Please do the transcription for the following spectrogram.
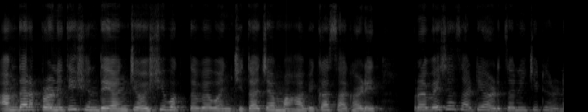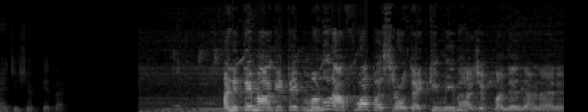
आमदार प्रणिती शिंदे यांची अशी वक्तव्य वंचिताच्या महाविकास आघाडीत प्रवेशासाठी अडचणीची ठरण्याची शक्यता आहे. आणि ते मागे ते म्हणून अफवा पसरवत आहेत की मी भाजपमध्ये जाणार आहे.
